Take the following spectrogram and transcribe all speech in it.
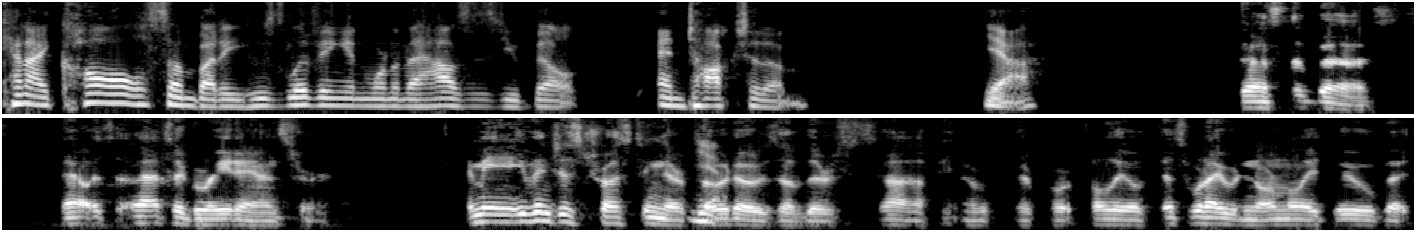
can I call somebody who's living in one of the houses you built and talk to them? Yeah. That's the best. That was, that's a great answer. I mean, even just trusting their photos yeah. of their stuff, you know, their portfolio, that's what I would normally do. But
